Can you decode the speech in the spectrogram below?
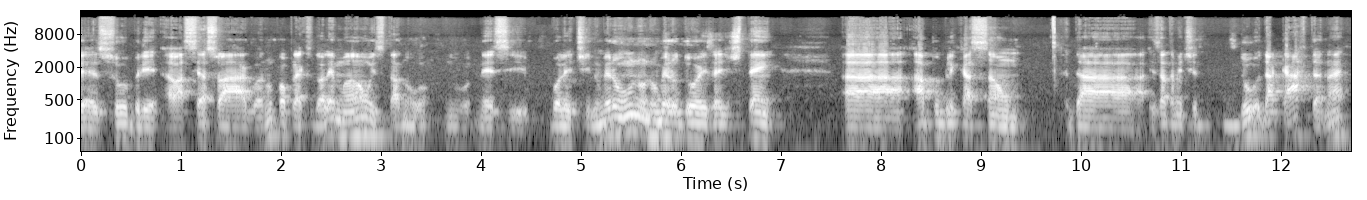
é, sobre o acesso à água no Complexo do Alemão, está no, no, nesse boletim número um. No número dois, a gente tem a, a publicação da, exatamente do, da carta né,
